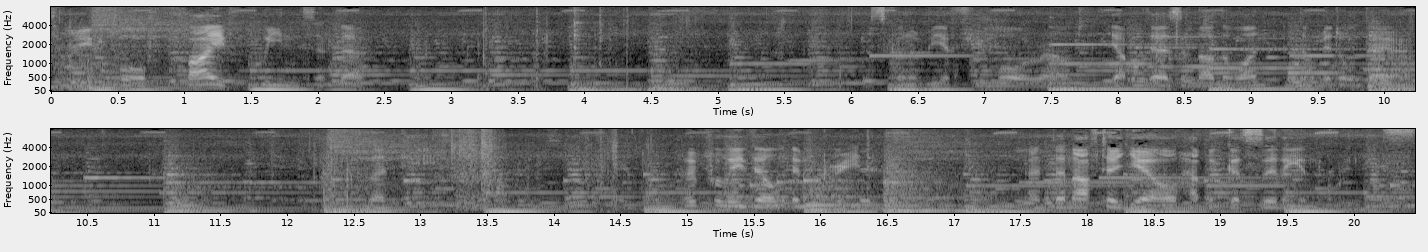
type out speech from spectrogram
Three, four, five queens in there. There's gonna be a few more around. Yep, there's another one in the middle there. Plenty. Hopefully they'll inbreed. And then after a year I'll have a gazillion queens.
